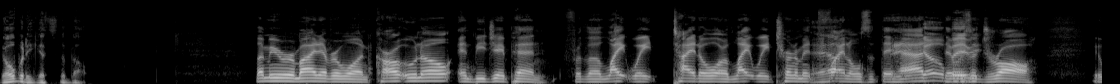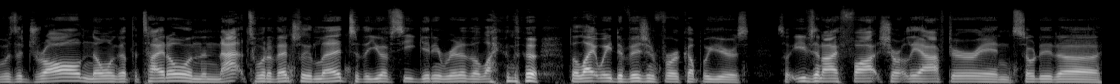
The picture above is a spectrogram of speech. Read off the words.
nobody gets the belt. Let me remind everyone: Caol Uno and BJ Penn for the lightweight title or lightweight tournament yep. finals that they there had. Go, there baby. was a draw. It was a draw. No one got the title, and then that's what eventually led to the UFC getting rid of the light, the, the lightweight division for a couple years. So Yves and I fought shortly after, and so did uh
